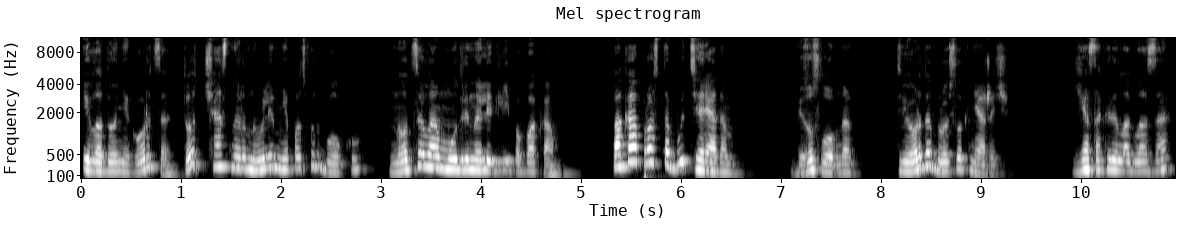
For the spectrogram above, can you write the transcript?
и ладони горца тотчас нырнули мне под футболку, но целомудренно легли по бокам. «Пока просто будьте рядом». «Безусловно», — твердо бросил княжич. Я закрыла глаза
